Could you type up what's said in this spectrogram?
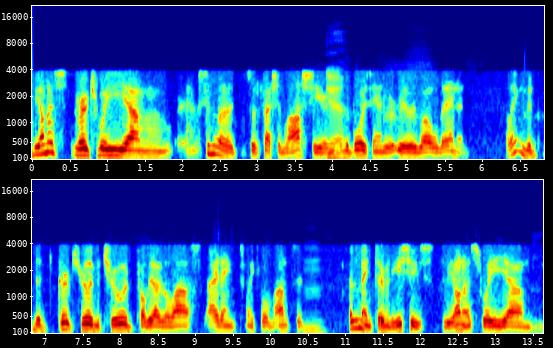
be honest, Roach, we um, similar sort of fashion last year, and Yeah. the boys handled it really well then. And I think the group's really matured probably over the last 18 to 24 months, and hasn't been too many issues. To be honest, we um,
